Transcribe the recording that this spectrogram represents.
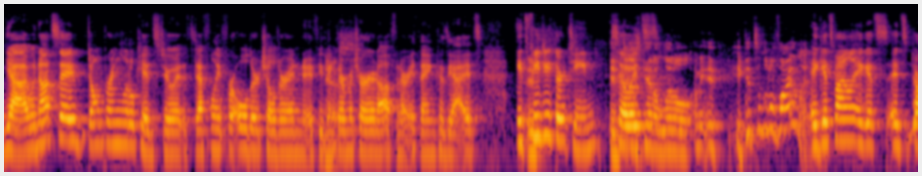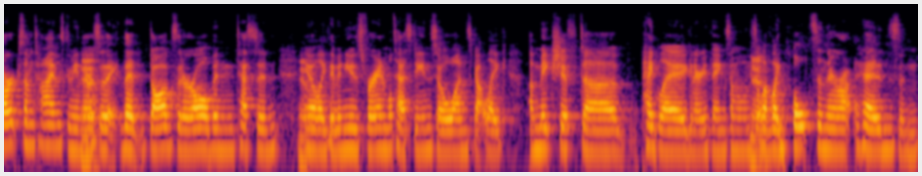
yeah, I would not say don't bring little kids to it. It's definitely for older children if you think they're mature enough and everything cuz yeah, it's it's It- PG-13. It so does get a little. I mean, it, it gets a little violent. it gets violent. It gets it's dark sometimes. I mean, there's Yeah. a, that dogs that are all been tested. You know, like they've been used for animal testing. So one's got like a makeshift uh, peg leg and everything. Some of them still have like bolts in their heads, and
